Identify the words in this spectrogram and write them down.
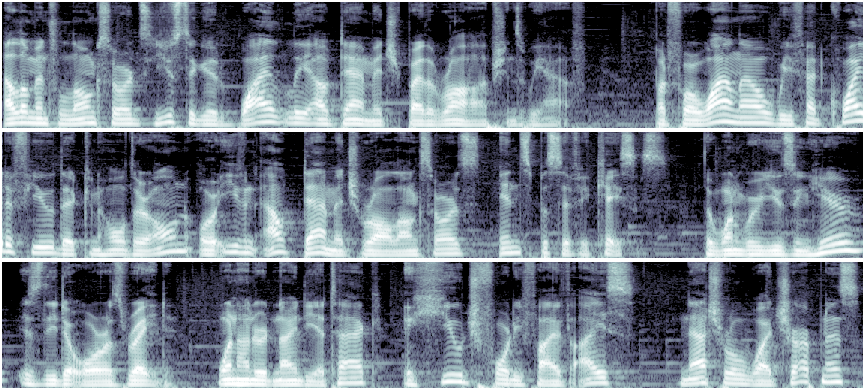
Elemental longswords used to get wildly outdamaged by the raw options we have. But for a while now, we've had quite a few that can hold their own or even outdamage raw longswords in specific cases. The one we're using here is the Daora's Raid. 190 attack, a huge 45 ice, natural white sharpness,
